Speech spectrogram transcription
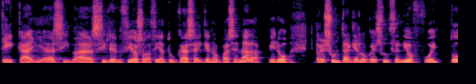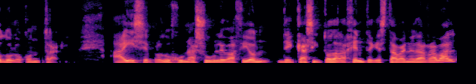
te callas y vas silencioso hacia tu casa y que no pase nada. Pero resulta que lo que sucedió fue todo lo contrario. Ahí se produjo una sublevación de casi toda la gente que estaba en el arrabal,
